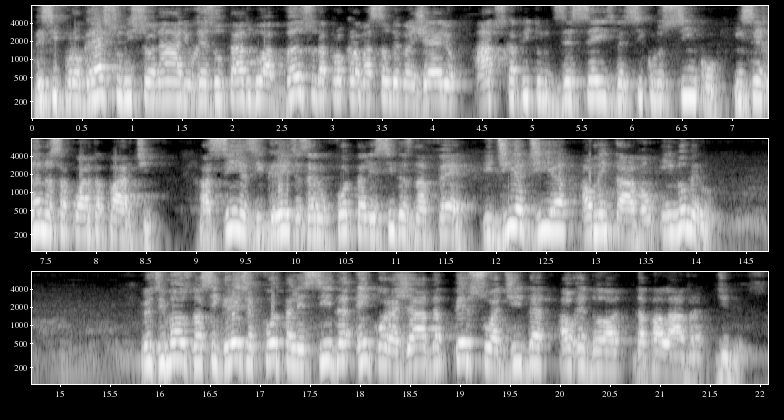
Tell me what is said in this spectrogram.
desse progresso missionário, o resultado do avanço da proclamação do Evangelho, Atos capítulo 16, versículo 5, encerrando essa quarta parte. Assim as igrejas eram fortalecidas na fé e dia a dia aumentavam em número. Meus irmãos, nossa igreja é fortalecida, encorajada, persuadida ao redor da palavra de Deus.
